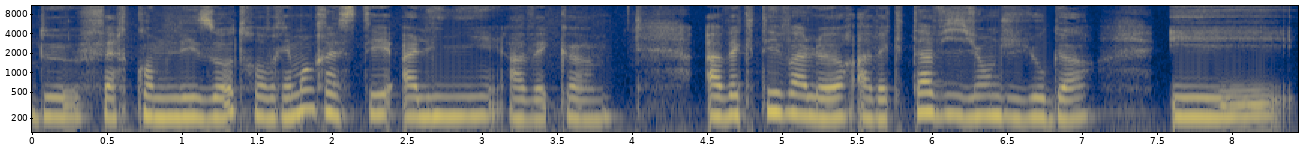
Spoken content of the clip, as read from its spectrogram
de faire comme les autres, vraiment rester aligné avec, euh, avec tes valeurs, avec ta vision du yoga et,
